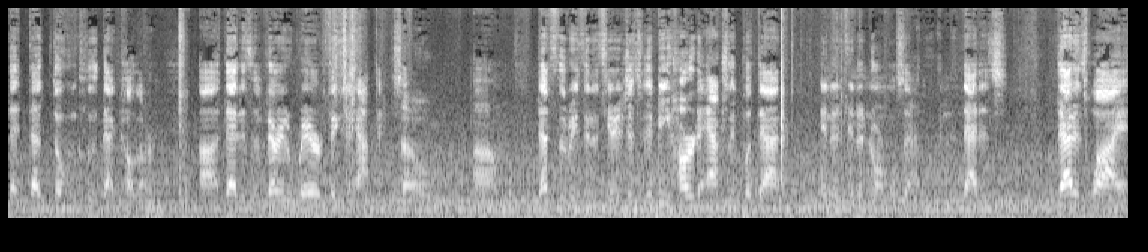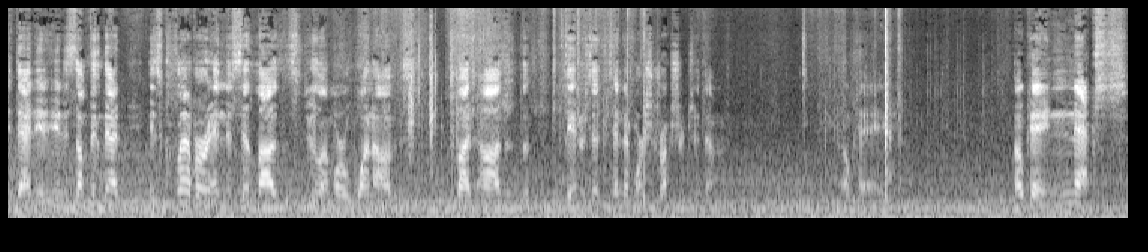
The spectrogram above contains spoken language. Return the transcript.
that, that don't include that color. Uh, that is a very rare thing to happen. So um, that's the reason it's here. It's just it'd be hard to actually put that in a, in a normal set, and that is that is why that it, it is something that is clever, and this allows us to do a lot more one-ofs. But uh, the, the standard sets tend to have more structure to them. Okay. Okay. Next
